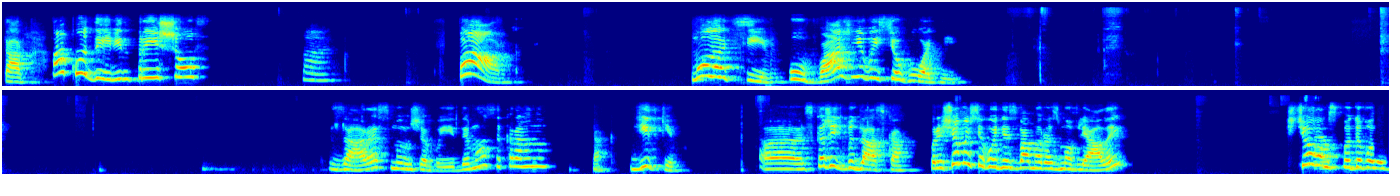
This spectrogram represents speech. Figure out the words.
Так. А куди він прийшов? Парк. Парк. Молодці. Уважні ви сьогодні. Зараз ми вже вийдемо з екрану. Так, дітки, е, скажіть, будь ласка, про що ми сьогодні з вами розмовляли? Що вам сподобалось?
